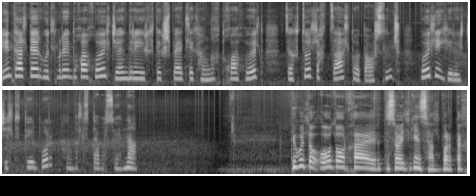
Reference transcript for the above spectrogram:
Энэ тал дээр хөдөлмөрийн тухай хууль, гендрийн эрхтгш байдлыг хангах тухай хуульд зохицуулах заалтууд орсон ч хуулийн хэрэгжилт тэр бүр хангалттай бос байна. Тэгвэл уул уурхай эрдэс соёлын салбар дахь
